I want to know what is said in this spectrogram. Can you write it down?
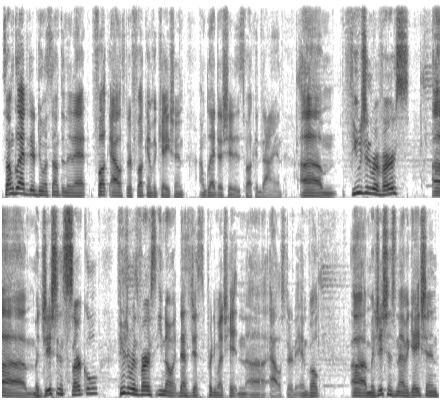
So I'm glad that they're doing something to that. Fuck Aleister, fuck Invocation. I'm glad that shit is fucking dying. Um, Fusion Reverse, uh, Magician Circle. Fusion Reverse, you know, that's just pretty much hitting uh, Aleister to invoke. Uh, Magician's Navigation.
